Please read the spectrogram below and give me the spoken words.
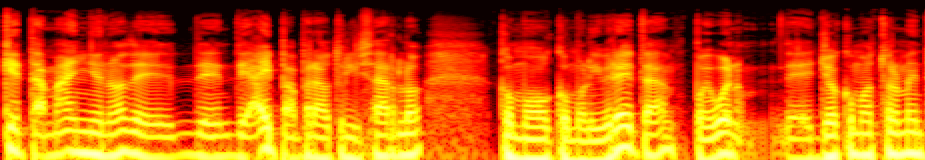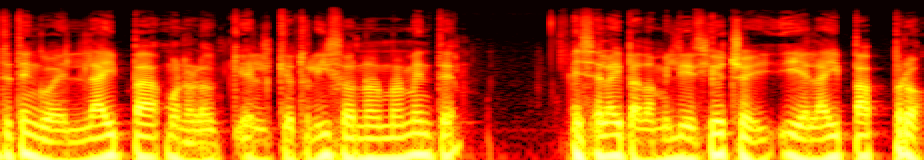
¿Qué tamaño ¿no? de- de iPad para utilizarlo como, como libreta? Pues bueno, eh, yo como actualmente tengo el iPad, bueno, el que utilizo normalmente es el iPad 2018 y, el iPad Pro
